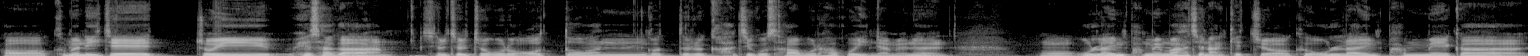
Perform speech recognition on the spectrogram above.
어 그러면 이제 저희 회사가 실질적으로 어떠한 것들을 가지고 사업을 하고 있냐면은 어, 온라인 판매만 하진 않겠죠. 그 온라인 판매가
